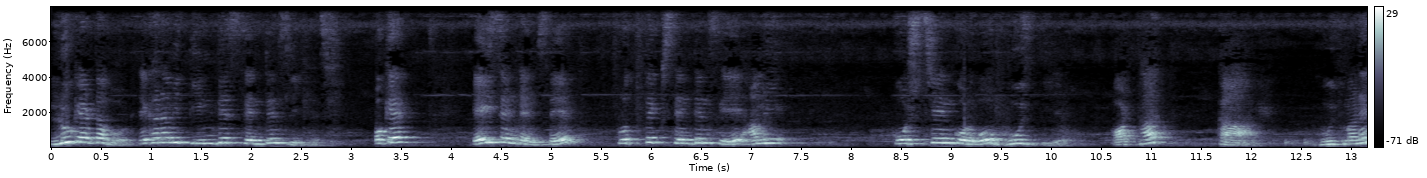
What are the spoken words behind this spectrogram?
লুক এট দ্য বোর্ড এখানে আমি তিনটে সেন্টেন্স লিখেছি, ওকে? এই সেন্টেন্সে প্রত্যেক সেন্টেন্সে আমি কোশ্চেন করব হুজ দিয়ে, অর্থাৎ কার। হুজ মানে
